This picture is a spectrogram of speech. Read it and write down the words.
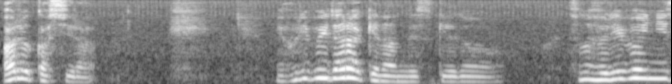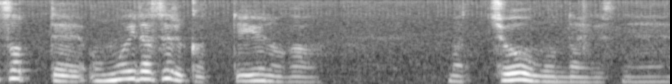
あるかしら。振り V だらけなんですけどその振り V に沿って思い出せるかっていうのがまあ超問題ですね。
